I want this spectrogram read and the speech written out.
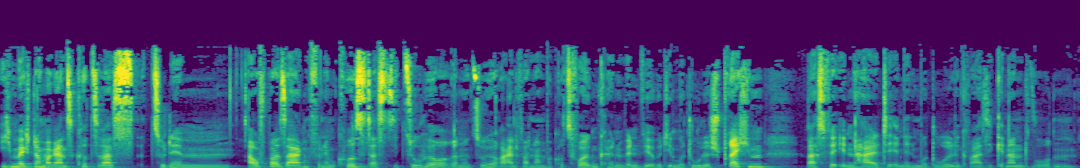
Ich möchte noch mal ganz kurz was zu dem Aufbau sagen von dem Kurs, dass die Zuhörerinnen und Zuhörer einfach noch mal kurz folgen können, wenn wir über die Module sprechen, was für Inhalte in den Modulen quasi genannt wurden.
